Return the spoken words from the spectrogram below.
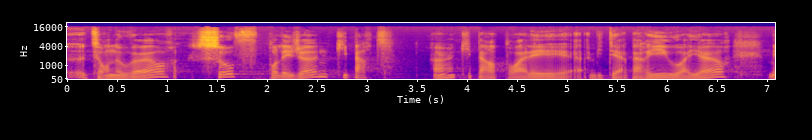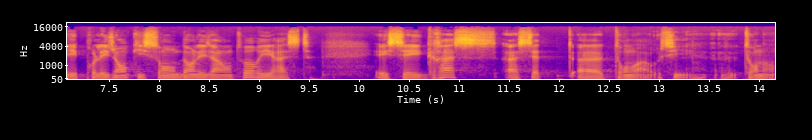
euh, turnover, sauf pour les jeunes qui partent, hein, qui partent pour aller habiter à Paris ou ailleurs. Mais pour les gens qui sont dans les alentours, ils restent. Et c'est grâce à cette euh, tournoi aussi, euh, tournant.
